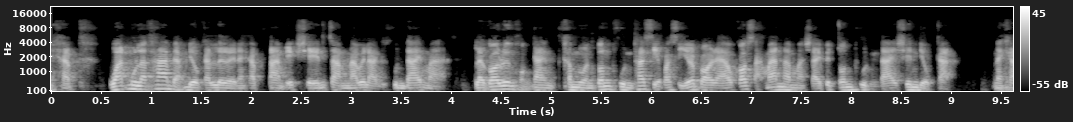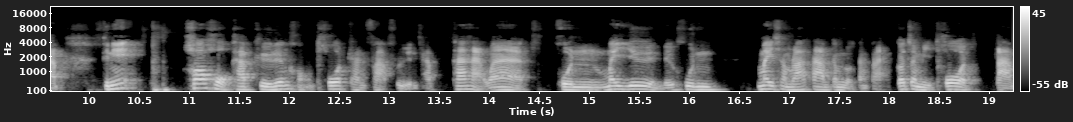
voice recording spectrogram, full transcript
นะครับวัดมูลค่าแบบเดียวกันเลยนะครับ ตาม exchange จำนะเวลาที่คุณได้มา แล้วก็เรื่องของการคำนวณต้นทุน ถ้าเสียภาษีเรียบร้อยแล้วก็สามารถนำมาใช้เป็นต้นทุนได้เช่นเดียวกัน นะครับ ทีนี้ข้อ 6 ครับ คือเรื่องของโทษการฝ่าฝืนครับ ถ้าหากว่าคุณไม่ยื่นหรือคุณไม่ชำระตามกำหนดต่างๆ ก็จะมีโทษตาม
